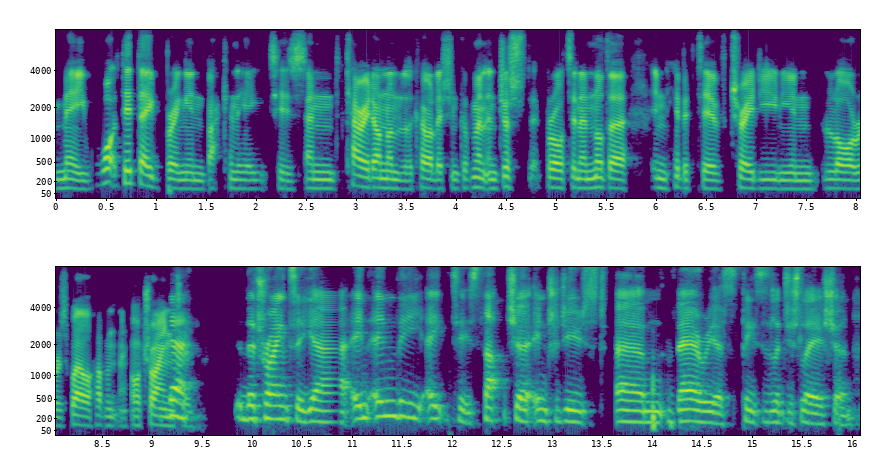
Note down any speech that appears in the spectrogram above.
me. What did they bring in back in the 80s and carried on under the coalition government and just brought in another inhibitive trade union law as well, haven't they? Or trying yeah. to. They're trying to, yeah. In in the 80s, Thatcher introduced um, various pieces of legislation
